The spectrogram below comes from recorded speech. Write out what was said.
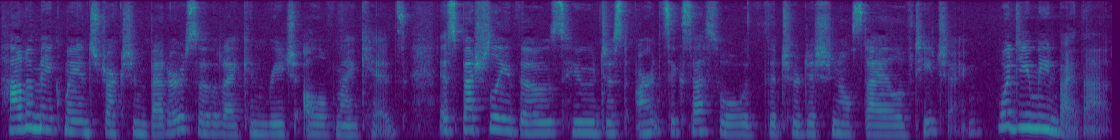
how to make my instruction better so that I can reach all of my kids, especially those who just aren't successful with the traditional style of teaching. What do you mean by that?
